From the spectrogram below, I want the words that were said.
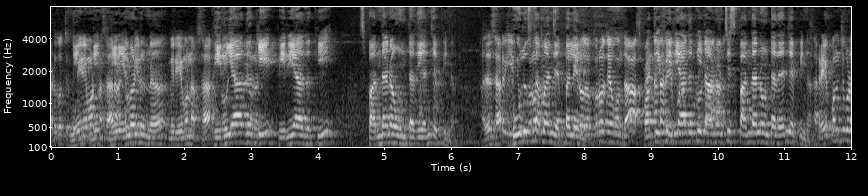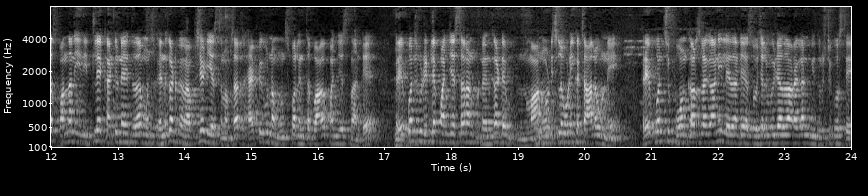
అడగొచ్చు? మీరు ఏమన్నారు సార్? ఫిర్యాదుకి ఫిర్యాదుకి స్పందన ఉంటది అని చెప్పిన. అదే సార్ కూలుస్తామని చెప్పలేదు. ఈ రోజు ఒక్క రోజే ఉందా ప్రతి రేపటి ఫిర్యాదుకి నుంచి నా కూడా- నుంచి స్పందన ఉంటది అని చెప్పిన. రేపటి నుంచి కూడా స్పందన ఇది ఇట్లే కంటిన్యూ అవుతుందా? ఎందుకంటే మేము అప్రిషియేట్ చేస్తున్నాం సార్. హ్యాపీగా ఉన్న. మున్సిపల్ ఇంత బాగా పనిచేస్తుంది అంటే రేపు నుంచి కూడా ఇట్లే పనిచేస్తారు అనుకుంటున్నాం ఎందుకంటే మా నోటీస్లో కూడా ఇంకా చాలా ఉన్నాయి. రేపు నుంచి ఫోన్ కాల్స్లో కానీ లేదంటే సోషల్ మీడియా ద్వారా కానీ మీ దృష్టికి వస్తే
